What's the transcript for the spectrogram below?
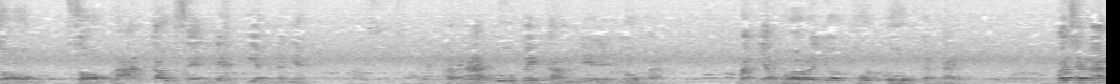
สอง สองล้านเก้าแสนเล่มเปลี่ยนนั่นเนี่ยขนาดอยู่ด้วยกันนี่เนี่ยโยมอะมันยังพอระยศโคตรโกงกันได้ เพราะฉะนั้น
